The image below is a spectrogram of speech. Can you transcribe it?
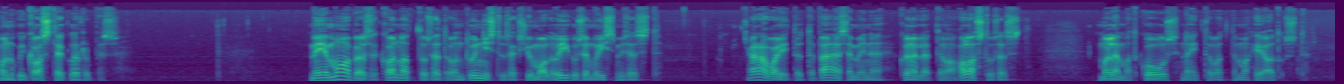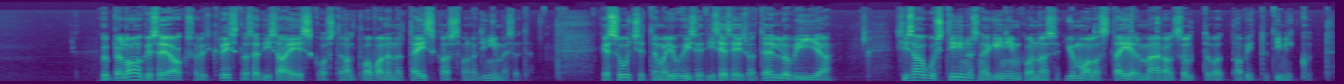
on kui kaste kõrbes meie maapealsed kannatused on tunnistuseks Jumala õigusemõistmisest, äravalitute pääsemine kõneleb tema halastusest, mõlemad koos näitavad tema headust. kui Pelagiuse jaoks olid kristlased isa eestkoste alt vabanenud täiskasvanud inimesed, kes suutsid tema juhiseid iseseisvalt ellu viia, siis Augustinus nägi inimkonnas Jumalast täiel määral sõltuvat abitut imikut.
